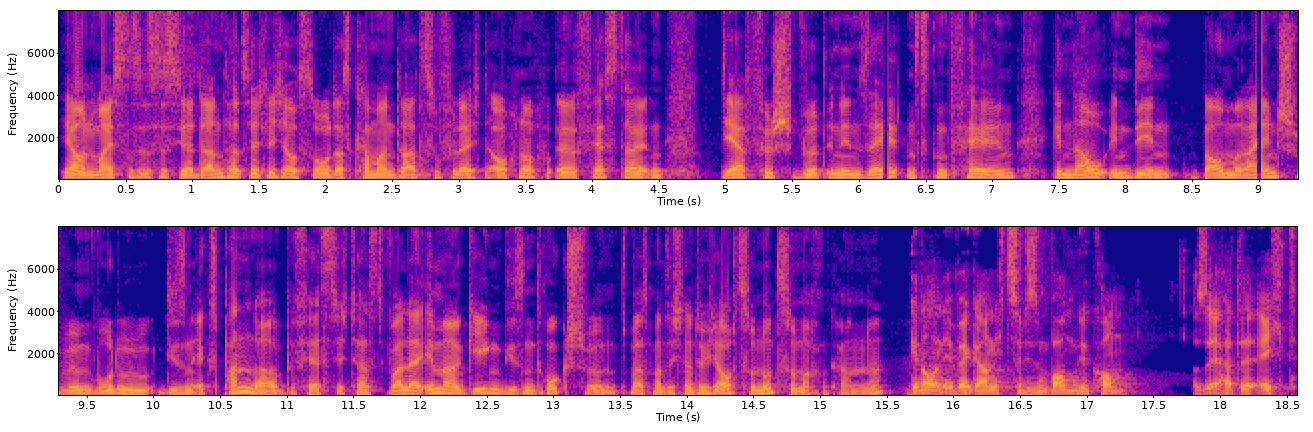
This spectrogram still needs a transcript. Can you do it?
Ja, und meistens ist es ja dann tatsächlich auch so, das kann man dazu vielleicht auch noch äh, festhalten, der Fisch wird in den seltensten Fällen genau in den Baum reinschwimmen, wo du diesen Expander befestigt hast, weil er immer gegen diesen Druck schwimmt, was man sich natürlich auch zunutze machen kann, ne? Genau, und er wäre gar nicht zu diesem Baum gekommen. Also er hatte echt,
